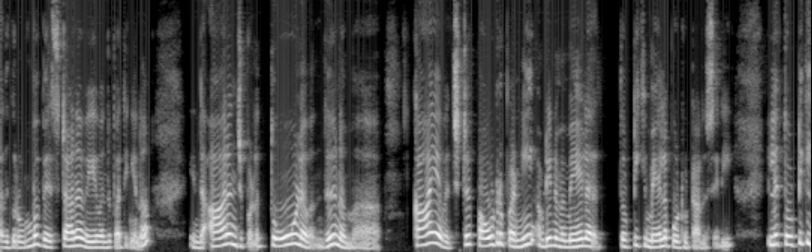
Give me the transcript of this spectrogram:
அதுக்கு ரொம்ப பெஸ்ட்டான வே வந்து பார்த்திங்கன்னா இந்த ஆரஞ்சு பழ தோலை வந்து நம்ம காய வச்சுட்டு பவுடர் பண்ணி அப்படியே நம்ம மேலே தொட்டிக்கு மேலே போட்டு விட்டாலும் சரி இல்லை தொட்டிக்கு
